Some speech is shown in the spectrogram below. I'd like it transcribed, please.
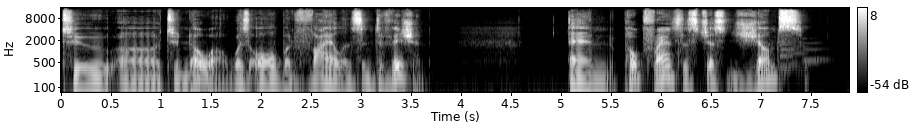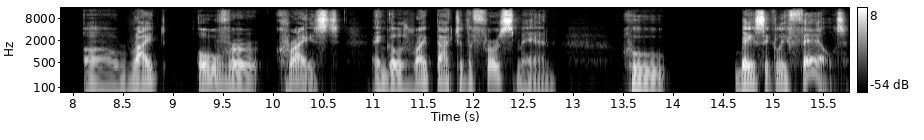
to uh, to Noah was all but violence and division, and Pope Francis just jumps uh, right over Christ and goes right back to the first man who basically failed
